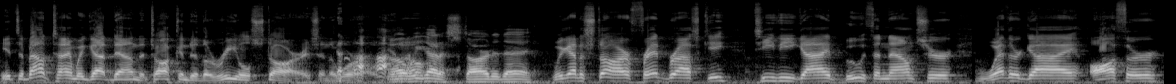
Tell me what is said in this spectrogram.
It's about time we got down to talking to the real stars in the world. you Oh, know? we got a star today. We got a star, Fred Broski, TV guy, booth announcer, weather guy, author,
